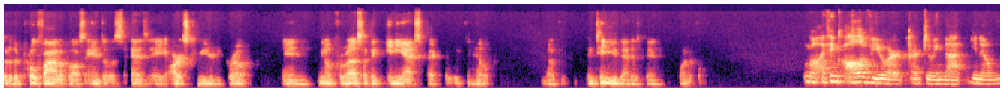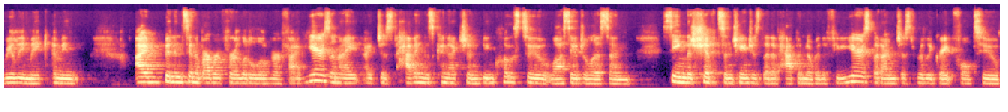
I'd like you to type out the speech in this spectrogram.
sort of the profile of Los Angeles as a arts community grow. And you know, for us, I think any aspect that we can help, you know, continue that has been wonderful. Well, I think all of you are are doing that. You know, really make. I mean, I've been in Santa Barbara for a little over five years, and I, I just having this connection, being close to Los Angeles, and seeing the shifts and changes that have happened over the few years. But I'm just really grateful to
